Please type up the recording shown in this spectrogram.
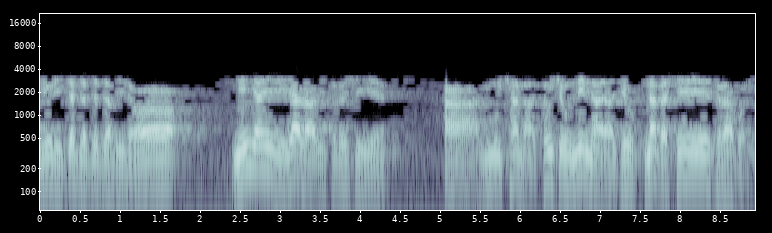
မျိုးတွေပြတ်ပြတ်ပြတ်ပြတ်ပြီးတော့ငြိမ်းချမ်းရေးရလာပြီဆိုလို့ရှိရင်အာလူမှုချမ်းသာဆုံးရှုံးနစ်နာရကျိုးနတ်တရှိဆိုတာပေါ့လေ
